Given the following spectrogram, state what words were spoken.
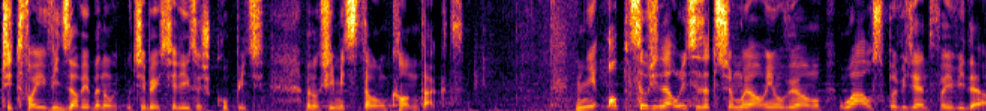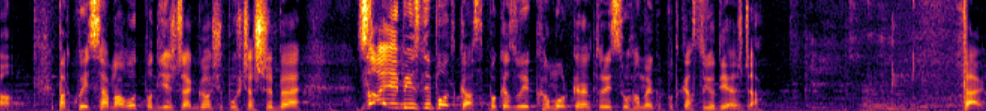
Czyli twoi widzowie będą u ciebie chcieli coś kupić, będą chcieli mieć z tobą kontakt. Mnie obcy ludzie na ulicy zatrzymują i mówią wow, super, widziałem twoje wideo. Parkuje samochód, podjeżdża gość, opuszcza szybę, zajebisty podcast, pokazuje komórkę, na której słucha mojego podcastu i odjeżdża. Tak.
